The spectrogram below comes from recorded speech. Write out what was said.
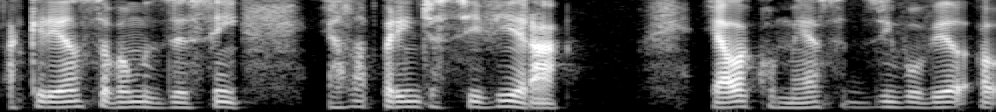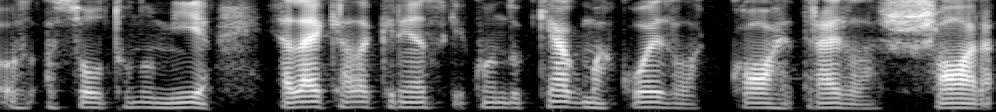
a criança, vamos dizer assim, ela aprende a se virar ela começa a desenvolver a, a, sua autonomia. Ela é aquela criança que quando quer alguma coisa, ela corre atrás, ela chora,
